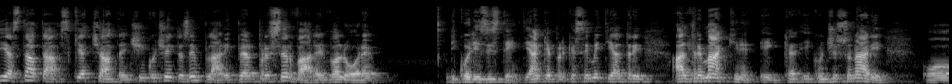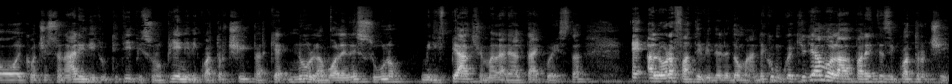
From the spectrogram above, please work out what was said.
sia stata schiacciata in 500 esemplari per preservare il valore di quelli esistenti, anche perché se metti altri, altre macchine e i, i concessionari o i concessionari di tutti i tipi sono pieni di 4C perché non la vuole nessuno, mi dispiace ma la realtà è questa, e allora fatevi delle domande. Comunque chiudiamo la parentesi 4C.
